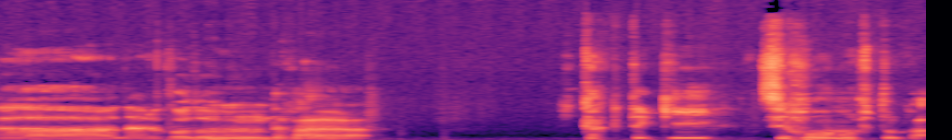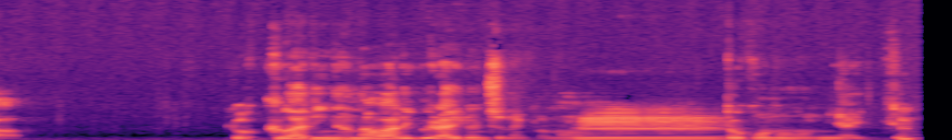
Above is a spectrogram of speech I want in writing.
ああ、なるほど。うん、だから、比較的地方の人が6割、7割ぐらいいるんじゃないかな。うん。どこの飲み屋行っても。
